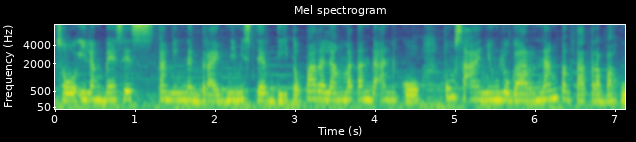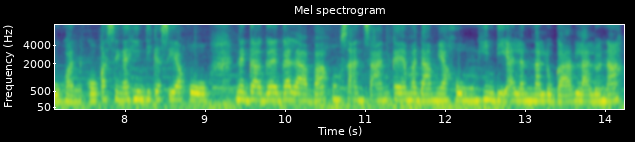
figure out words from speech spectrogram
So ilang beses kaming nag-drive ni Mr. dito para lang matandaan ko kung saan yung lugar ng pagtatrabahuhan ko kasi nga hindi kasi ako nagagagalaba kung saan saan kaya madami akong hindi alam na lugar lalo na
